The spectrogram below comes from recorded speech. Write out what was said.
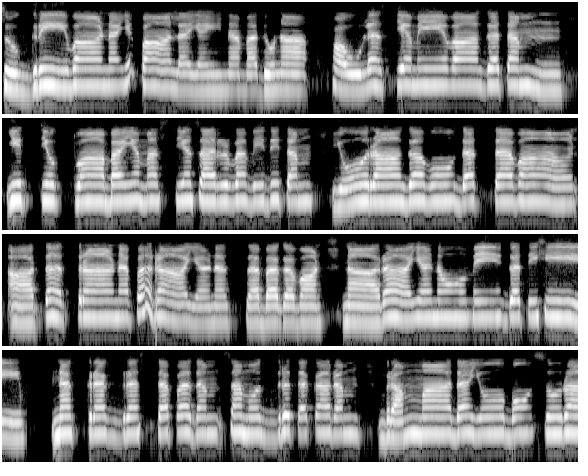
सुग्रीवाणय पालयैन मधुना पौलस्त्यमेवागतम् इत्युक्त्वा भयमस्य सर्वविदितं यो राघवो दत्तवान् आर्तत्राणपरायणः स भगवान् नारायणो मे गतिः नक्रग्रस्तपदं समुद्धृतकरं ब्रह्मादयो भोसुरा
